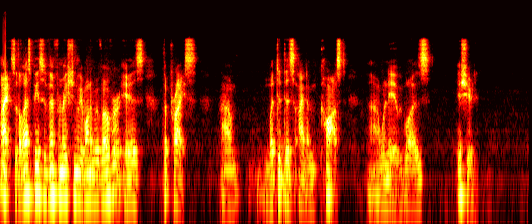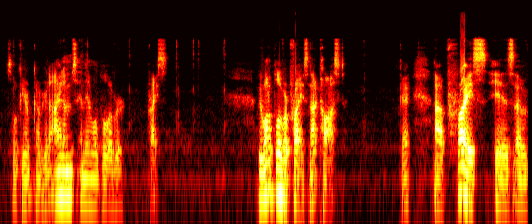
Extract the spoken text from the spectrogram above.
All right, so the last piece of information we want to move over is the price. Um, what did this item cost uh, when it was issued? So we'll come here to items, and then we'll pull over price. We want to pull over price, not cost. Okay, uh, price is a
